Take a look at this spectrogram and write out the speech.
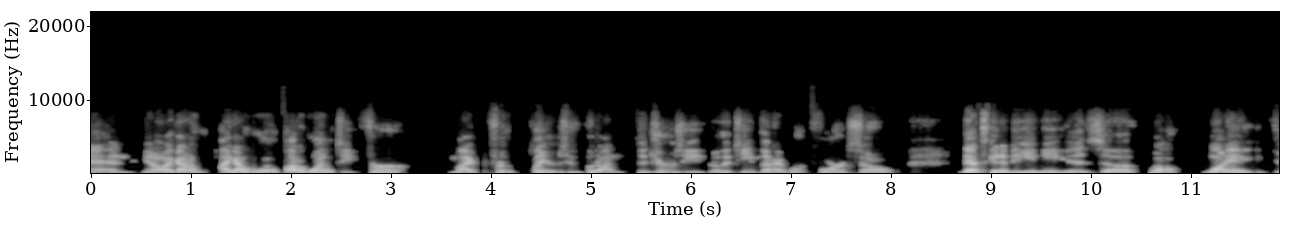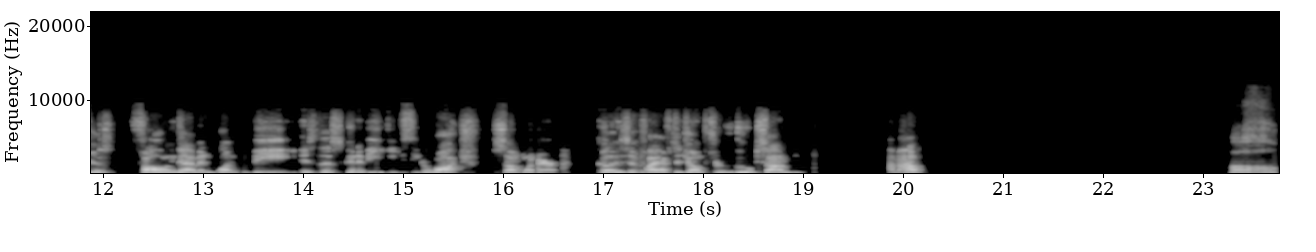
And you know, I got a I got a lo- lot of loyalty for my for the players who put on the jersey of the team that I work for. So that's going to be me. Is uh, well, one A just following them, and one B is this going to be easy to watch somewhere? Because if I have to jump through hoops, I'm I'm out. Oh,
